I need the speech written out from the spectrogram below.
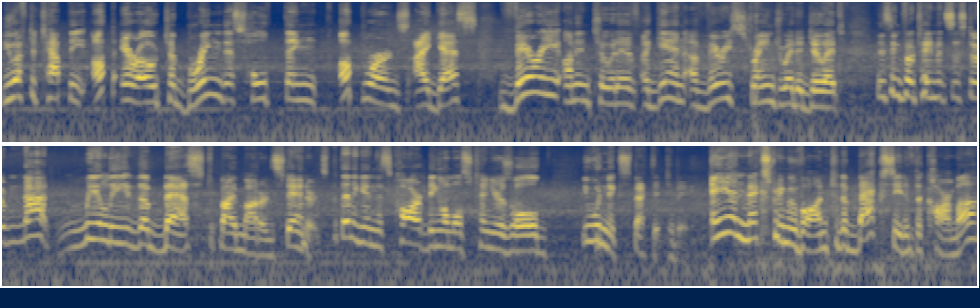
you have to tap the up arrow to bring this whole thing upwards, I guess. Very unintuitive. Again, a very strange way to do it. This infotainment system, not really the best by modern standards. But then again, this car being almost 10 years old, you wouldn't expect it to be. And next we move on to the back seat of the Karma,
